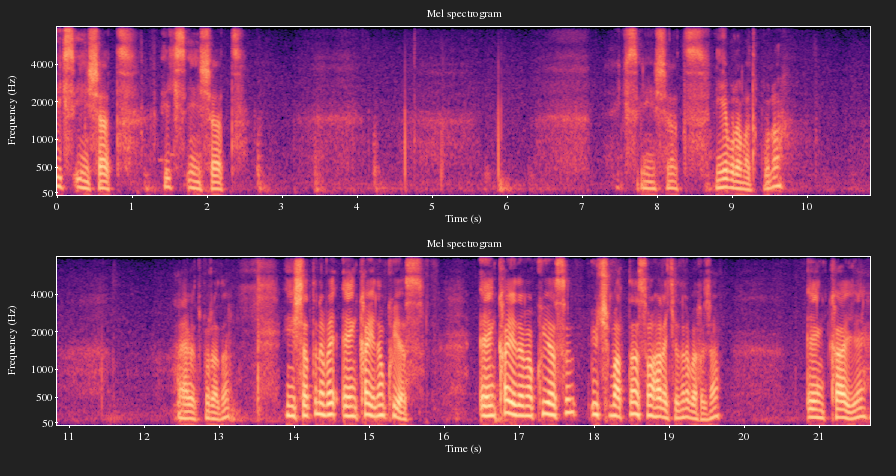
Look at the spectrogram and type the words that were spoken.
X İnşaat. X İnşaat. X İnşaat. Niye bulamadık bunu? Evet burada. İnşaatını ve Enkaya'dan Kuyas. Enkaya'dan ve Kuyas'ın 3 Mart'tan sonra hareketine bakacağım. Enkaya.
